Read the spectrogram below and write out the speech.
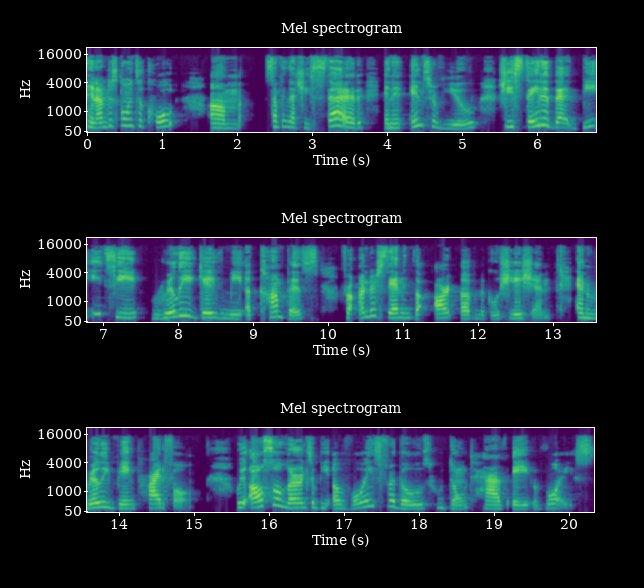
And I'm just going to quote um something that she said in an interview. She stated that BET really gave me a compass for understanding the art of negotiation and really being prideful. We also learn to be a voice for those who don't have a voice.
